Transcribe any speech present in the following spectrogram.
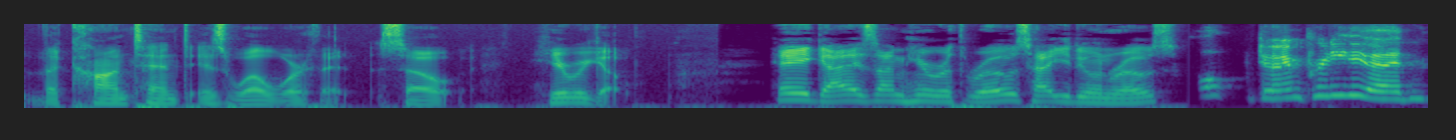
the content is well worth it. So here we go. Hey guys, I'm here with Rose. How you doing, Rose? Oh, doing pretty good.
